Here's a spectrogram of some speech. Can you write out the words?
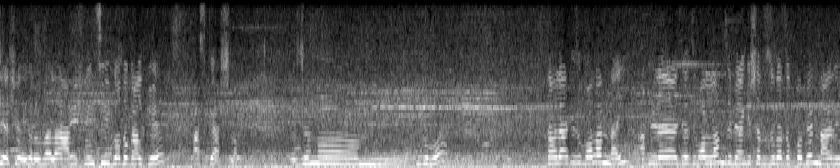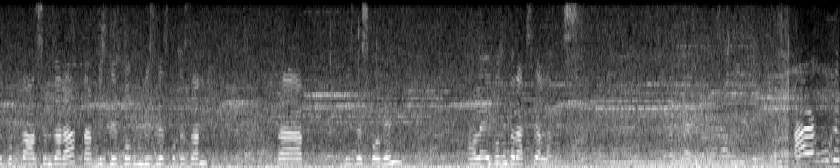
শেষ হয়ে গেল মেলা। আমি শুনছি গতকালকে আজকে আসলাম। এর জন্য কী করব তাহলে আর কিছু বলার নাই। আপনি বললাম যে ব্যাংকের সাথে যোগাযোগ করবেন না উদ্যোক্তা আছেন যারা তা বিজনেস নতুন বিজনেস করতে চান, তা বিজনেস করবেন। তাহলে এই পর্যন্ত রাখছি, আল্লাহ হাফিজ। আর মুখে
